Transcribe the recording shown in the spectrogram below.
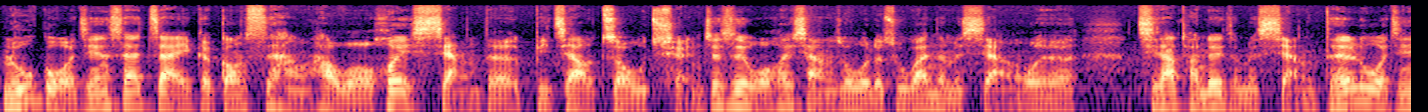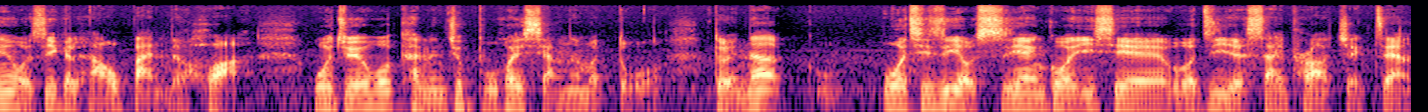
如果我今天是在在一个公司行号，我会想的比较周全，就是我会想说我的主管怎么想，我的其他团队怎么想。可是如果今天我是一个老板的话，我觉得我可能就不会想那么多。对，那。我其实有实验过一些我自己的 side project，这样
